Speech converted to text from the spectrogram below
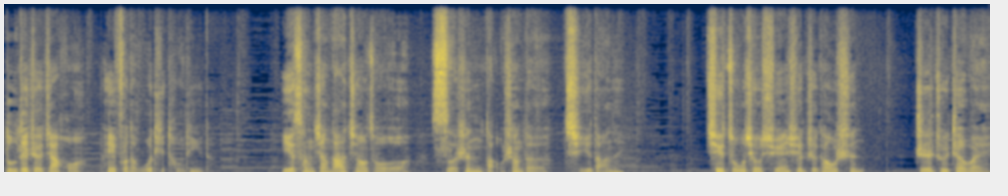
都对这家伙佩服得五体投地的，也曾将他叫做“死神岛上的齐达内”，其足球玄学之高深，直追这位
